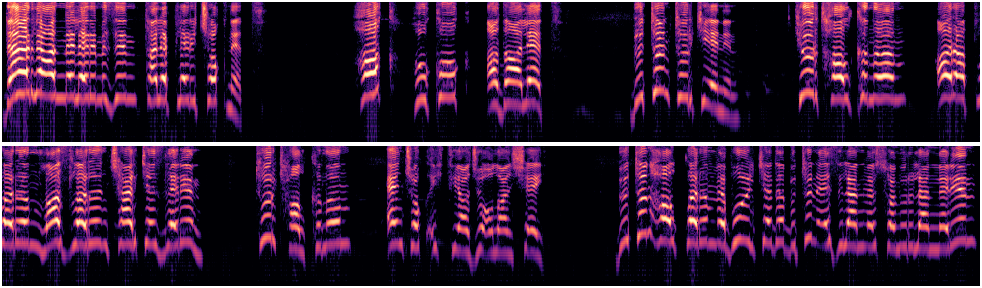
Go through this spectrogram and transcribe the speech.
Değerli annelerimizin talepleri çok net. Hak, hukuk, adalet. Bütün Türkiye'nin, Kürt halkının, Arapların, Lazların, Çerkezlerin, Türk halkının en çok ihtiyacı olan şey. Bütün halkların ve bu ülkede bütün ezilen ve sömürülenlerin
